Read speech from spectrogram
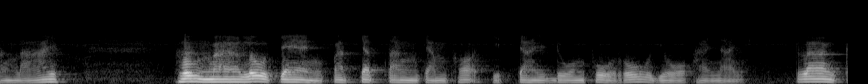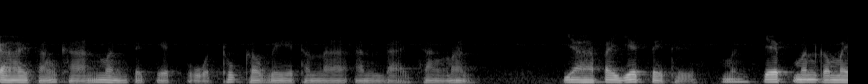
ทั้งหลาย เพิ่งมารู้แจ้งปัจจตังจำเพาะจิตใจดวงผู้รู้โยภายใน ร่างกายสังขารมันจะเจ็บปวดทุกขเวทนาอันใดช่างมัน อย่าไปเย็ดไปถือ มันเจ็บมันก็ไม่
